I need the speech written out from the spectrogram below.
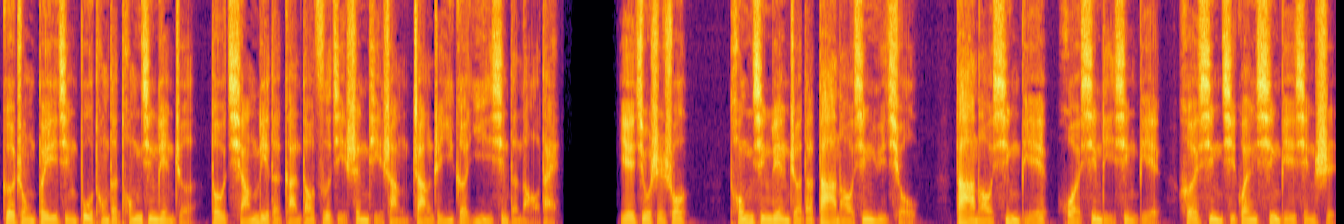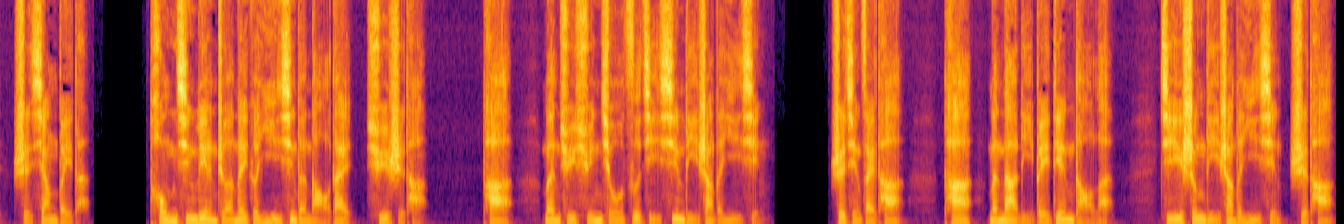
各种背景不同的同性恋者都强烈的感到自己身体上长着一个异性的脑袋，也就是说。同性恋者的大脑性欲求、大脑性别或心理性别和性器官性别形式是相悖的。同性恋者那个异性的脑袋驱使他、他们去寻求自己心理上的异性。事情在他、他们那里被颠倒了，即生理上的异性是他、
